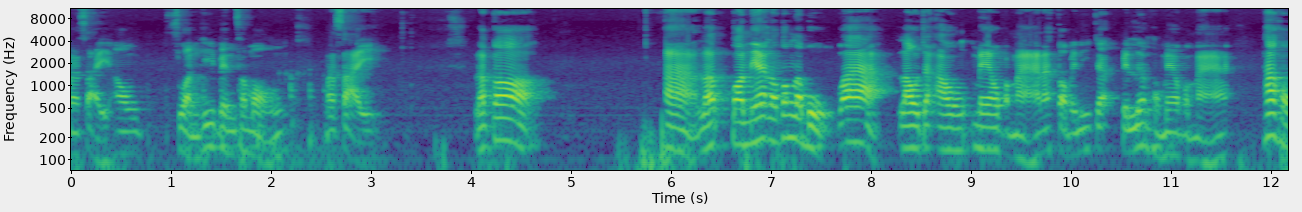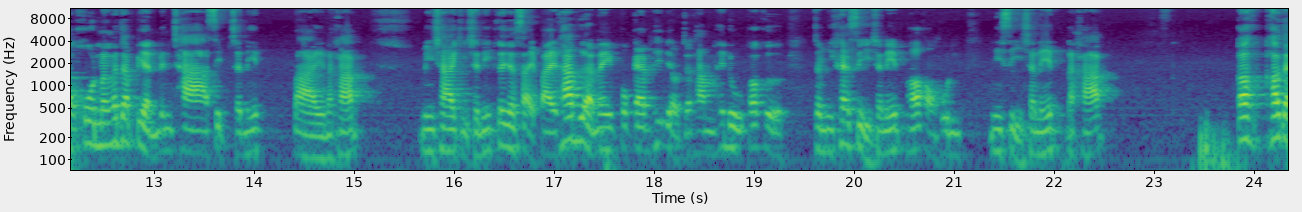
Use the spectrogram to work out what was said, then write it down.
มาใส่เอาส่วนที่เป็นสมองมาใส่ แล้วก็ อ่า แล้วตอนเนี้ยเราต้องระบุว่าเราจะเอาแมวกับหมานะต่อไปนี้จะเป็นเรื่องของแมวกับหมา ถ้าของคุณมันก็จะเปลี่ยนเป็นชาสิบชนิดไปนะครับ มีชากี่ชนิดก็จะใส่ไป ถ้าเผื่อในโปรแกรมที่เดี๋ยวจะทำให้ดูก็คือจะมีแค่สี่ชนิด เพราะของคุณมีสี่ชนิดนะครับ ก็เข้าใจ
